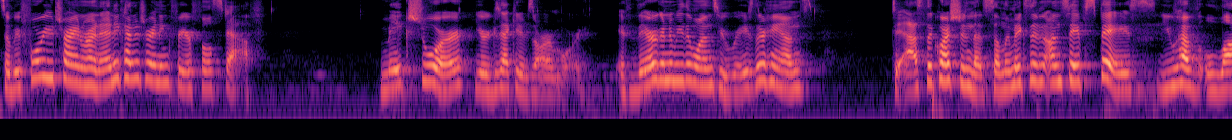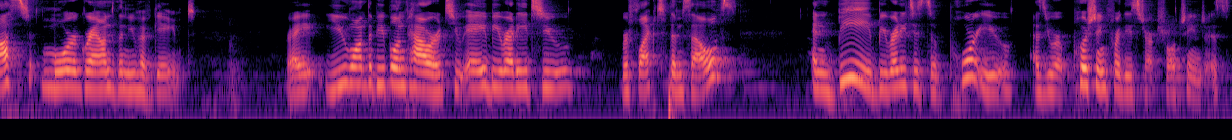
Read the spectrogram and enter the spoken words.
So before you try and run any kind of training for your full staff, make sure your executives are on board. If they're going to be the ones who raise their hands to ask the question that suddenly makes it an unsafe space, you have lost more ground than you have gained. Right? You want the people in power to A, be ready to reflect themselves, and B, be ready to support you as you are pushing for these structural changes.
